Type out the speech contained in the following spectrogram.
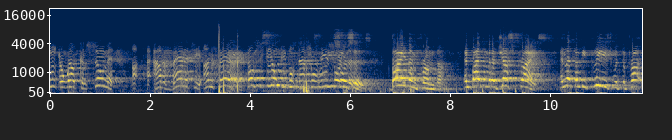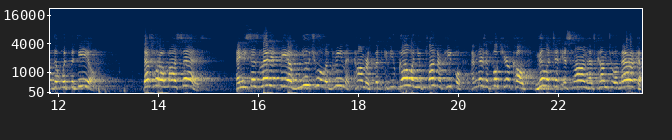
eat your wealth consume it uh, out of vanity unfair don't steal people's natural resources buy them from them and buy them at a just price and let them be pleased with the, pro- the with the deal that's what Allah says. And He says, let it be of mutual agreement, commerce. But if you go and you plunder people, I mean, there's a book here called Militant Islam Has Come to America.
